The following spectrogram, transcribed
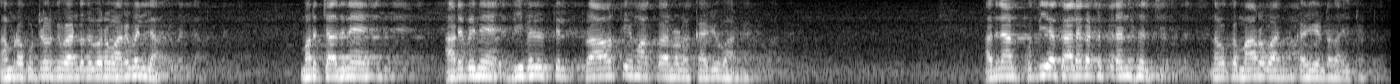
നമ്മുടെ കുട്ടികൾക്ക് വേണ്ടത് വെറും അറിവില്ല. മറിച്ച് അതിനെ അറിവിനെ ജീവിതത്തിൽ പ്രാവർത്തികമാക്കാനുള്ള കഴിവാണ്. അതിനാൽ പുതിയ കാലഘട്ടത്തിനനുസരിച്ച് നമുക്ക് മാറുവാൻ കഴിയേണ്ടതായിട്ടുണ്ട്.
